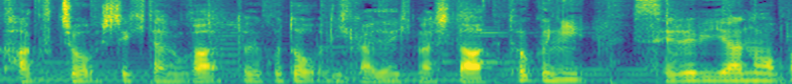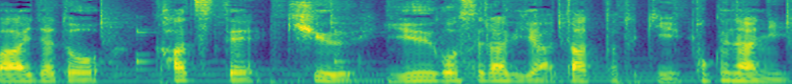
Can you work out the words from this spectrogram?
拡張してきたのかということを理解できました。特にセルビアの場合だとかつて旧ユーゴスラビアだった時国内に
